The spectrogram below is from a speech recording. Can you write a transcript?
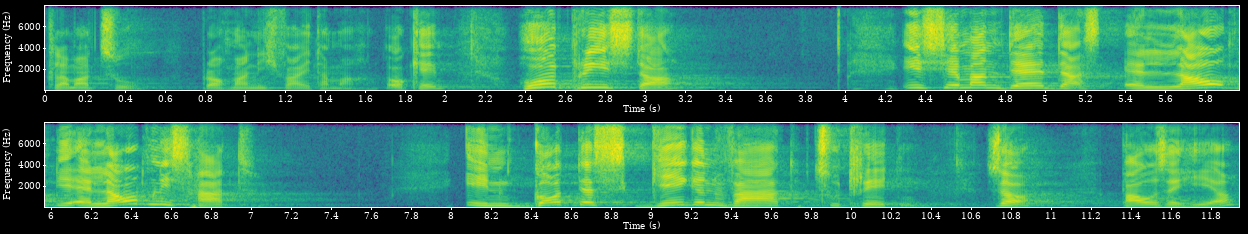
Klammer zu, braucht man nicht weitermachen. Okay? Hohepriester ist jemand, der das Erlaub, die Erlaubnis hat, in Gottes Gegenwart zu treten. So, Pause hier.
